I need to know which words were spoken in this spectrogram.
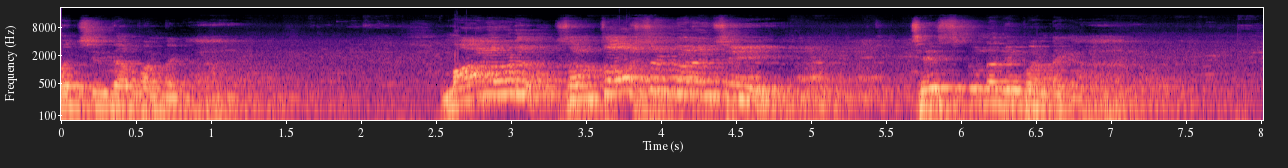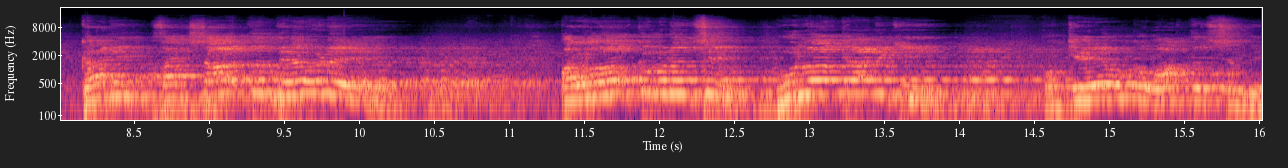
వచ్చిందా పండగ? మానవుడు సంతోషం గురించి చేసుకున్నది పండగ. కానీ సాక్షాత్తు దేవుడే పరలోకము నుంచి భూలోకానికి ఒకే ఒక వార్త వచ్చింది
